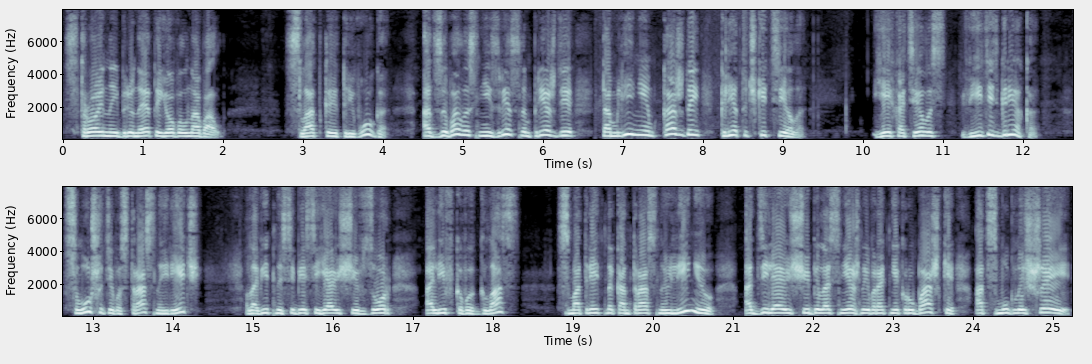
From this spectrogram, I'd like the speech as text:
стройный брюнет ее волновал. Сладкая тревога отзывалась неизвестным прежде томлением каждой клеточки тела. Ей хотелось видеть грека, слушать его страстную речь, ловить на себе сияющий взор оливковых глаз, смотреть на контрастную линию, отделяющую белоснежный воротник рубашки от смуглой шеи,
